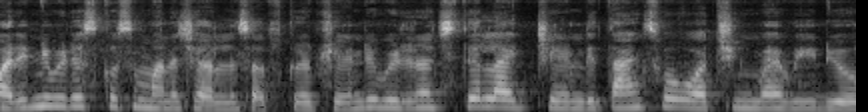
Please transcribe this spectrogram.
మరిన్ని వీడియోస్ కోసం మన ఛానల్ని సబ్స్క్రైబ్ చేయండి. వీడియో నచ్చితే లైక్ చేయండి. Thanks for watching my video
